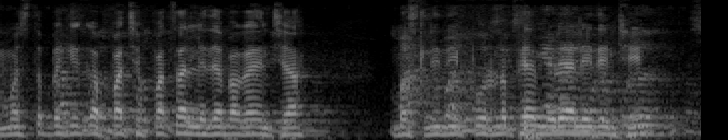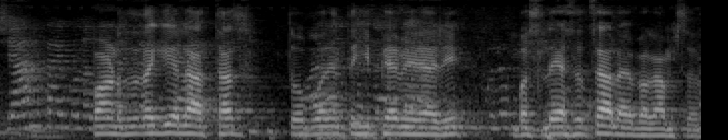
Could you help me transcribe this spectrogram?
मस्तपैकी गप्पा छप्पा चालले त्या बघा यांच्या. बसली ती पूर्ण फॅमिली आली त्यांची. शांत पांडुदादा गेला आताच तोपर्यंत ही फॅमिली आली. बसले असं चालू आहे बघा आमचं.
